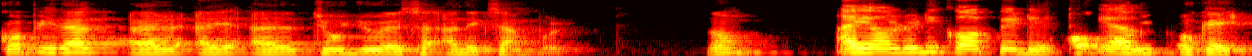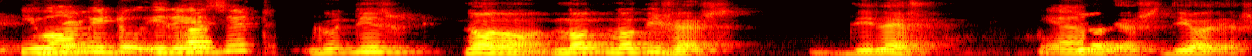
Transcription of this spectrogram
Copy that. I'll, I, I'll show you as an example. No? I already copied it. Oh, Yeah. oh, Okay. You want me to erase it? This, no, no, not, not the first. The left. Yeah. The others. The others.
